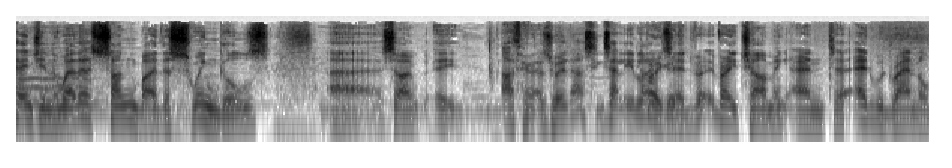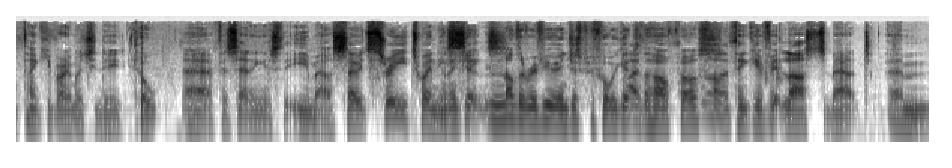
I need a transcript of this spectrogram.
in the weather, sung by the Swingles. Uh, so I think that was really nice. Exactly like Very you good. said. Very, very charming. And uh, Edward Randall, thank you very much indeed. Cool. Uh, for sending us the email. So it's three Can I twenty get six. another review in just before we get to the half past? Well, I think if it lasts about um,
